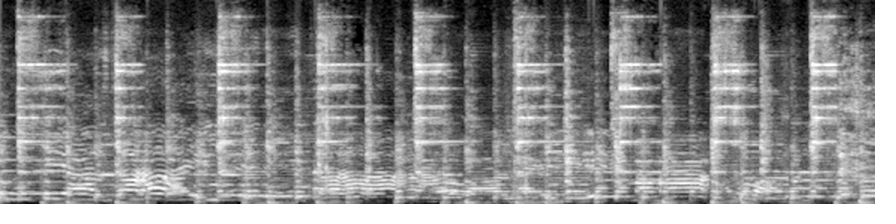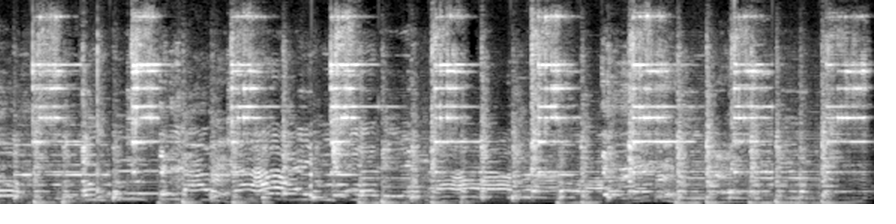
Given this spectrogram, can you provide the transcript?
আমার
